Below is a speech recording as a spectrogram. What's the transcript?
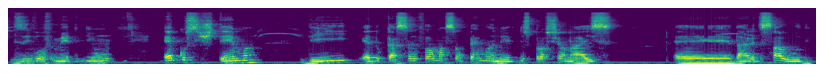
desenvolvimento de um ecossistema de educação e formação permanente dos profissionais é, da área de saúde.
